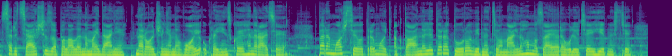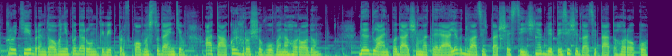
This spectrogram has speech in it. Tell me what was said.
серця, що запалали на майдані, народження нової української генерації. Переможці отримують актуальну літературу від Національного музею революції гідності, круті брендовані подарунки від профкому студентів, а також грошову винагороду. Дедлайн подачі матеріалів 21 січня 2025 року.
